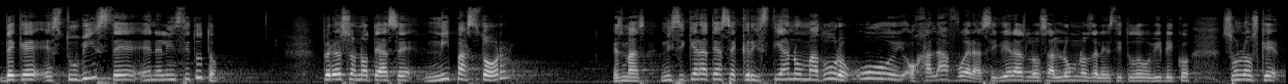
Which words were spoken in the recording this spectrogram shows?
De que estuviste en el instituto. Pero eso no te hace ni pastor, es más, ni siquiera te hace cristiano maduro. Uy, ojalá fuera, si vieras los alumnos del instituto bíblico, son los que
